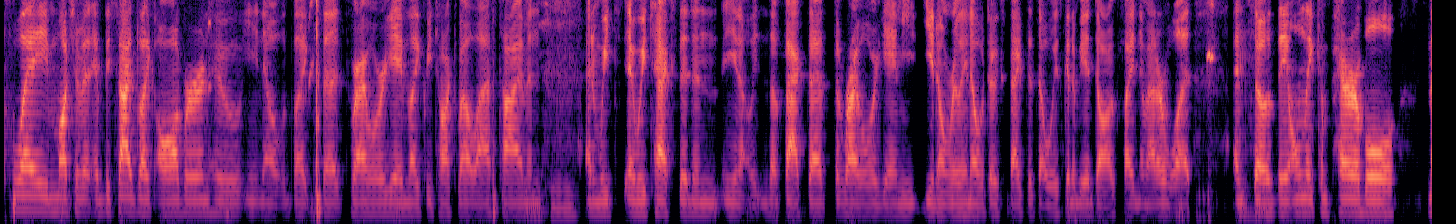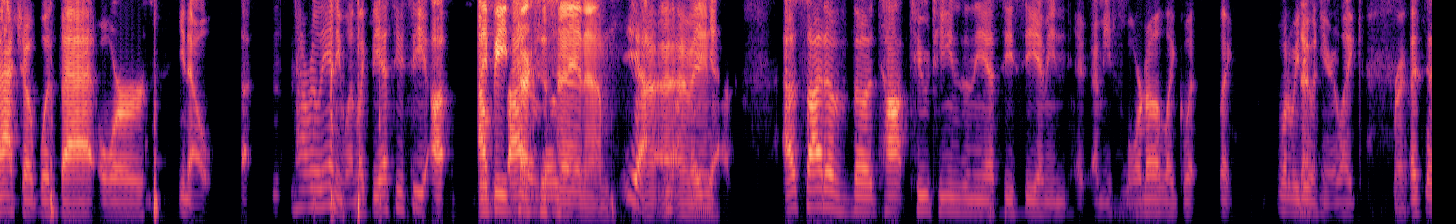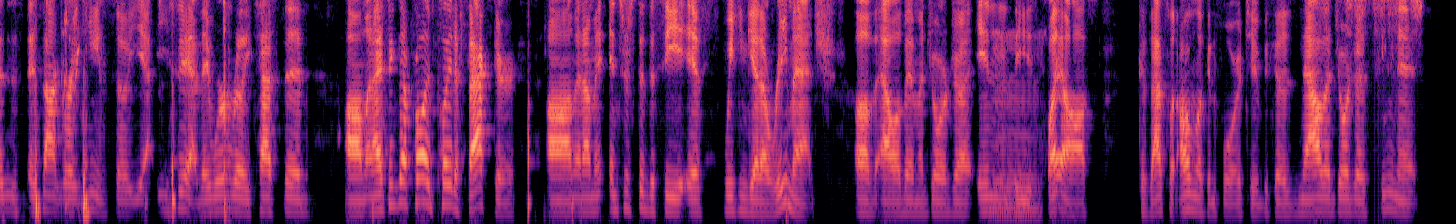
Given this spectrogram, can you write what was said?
play much of it and besides like Auburn who you know like the rivalry game like we talked about last time and mm-hmm. and we and we texted and you know the fact that the rivalry game you, you don't really know what to expect it's always going to be a dogfight no matter what and so mm-hmm. the only comparable matchup was that or you know uh, not really anyone like the SEC uh, they beat Texas A and M. Yeah, I, I mean, yeah. Outside of the top two teams in the SEC, I mean, I mean Florida. Like what? Like what are we yeah. doing here? Like, right. it's, it's, not great teams. So yeah, you see, yeah, they weren't really tested. Um, and I think that probably played a factor Um, and I'm interested to see if we can get a rematch of Alabama Georgia in mm. these playoffs because that's what I'm looking forward to. Because now that Georgia has seen it,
